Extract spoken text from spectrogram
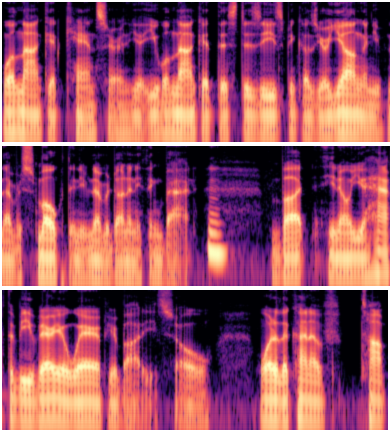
will not get cancer, you, you will not get this disease because you're young and you've never smoked and you've never done anything bad. Mm. But you know you have to be very aware of your body. So, what are the kind of top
